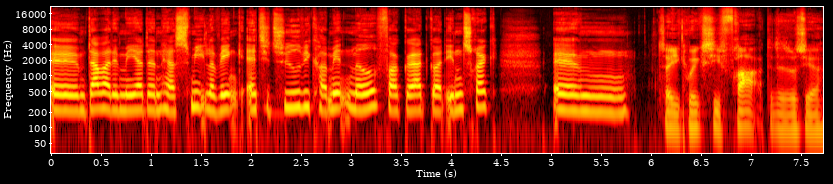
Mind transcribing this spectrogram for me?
Øhm, der var det mere den her smil og vink attitude, vi kom ind med for at gøre et godt indtryk. Øhm, så I kunne ikke sige fra, det er det, du siger?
